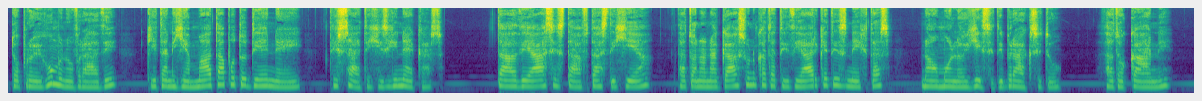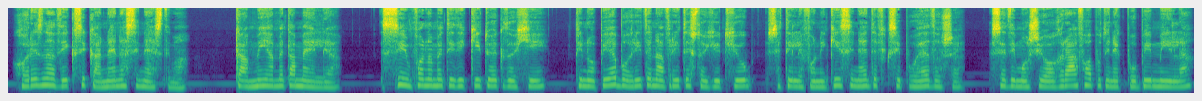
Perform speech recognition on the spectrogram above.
το προηγούμενο βράδυ και ήταν γεμάτα από το DNA της άτυχης γυναίκας. Τα αδιάσυστα αυτά στοιχεία θα τον αναγκάσουν κατά τη διάρκεια της νύχτας να ομολογήσει την πράξη του. Θα το κάνει χωρίς να δείξει κανένα συνέστημα, καμία μεταμέλεια. Σύμφωνα με τη δική του εκδοχή, την οποία μπορείτε να βρείτε στο YouTube σε τηλεφωνική συνέντευξη που έδωσε σε δημοσιογράφο από την εκπομπή Μίλα,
